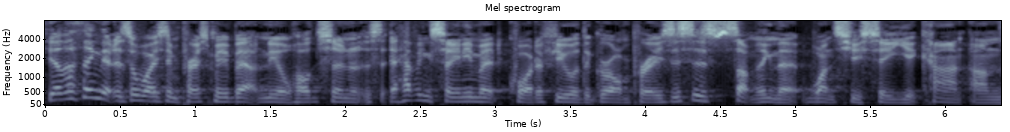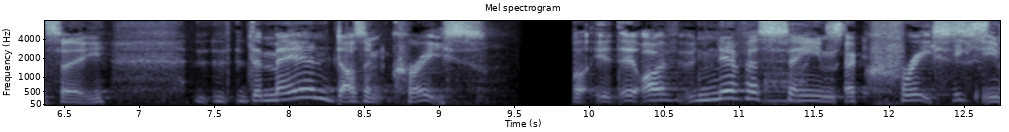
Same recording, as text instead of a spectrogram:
The other thing that has always impressed me about Neil Hodgson is having seen him at quite a few of the Grand Prix, this is something that once you see, you can't unsee. The man doesn't crease. It- it- I've never seen a crease in,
